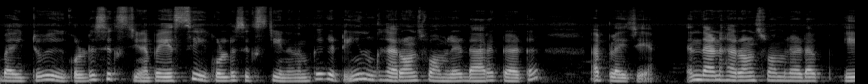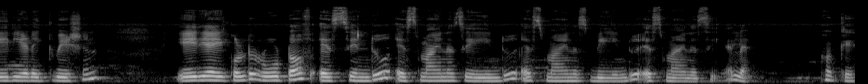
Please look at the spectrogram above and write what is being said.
by two equal to sixteen അപ്പോൾ എസ് ഈക്വൾ ടു സിക്സ്റ്റീൻ നമുക്ക് കിട്ടി. ഇനി നമുക്ക് ഹെറോൺസ് ഫോമുല ഡയറക്റ്റ് ആയിട്ട് അപ്ലൈ ചെയ്യാം. എന്താണ് ഹെറോൺസ് ഫോമുലയുടെ ഏരിയയുടെ equation area equal to root of S into S minus A into S minus B into S minus C അല്ലേ? ഓക്കെ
